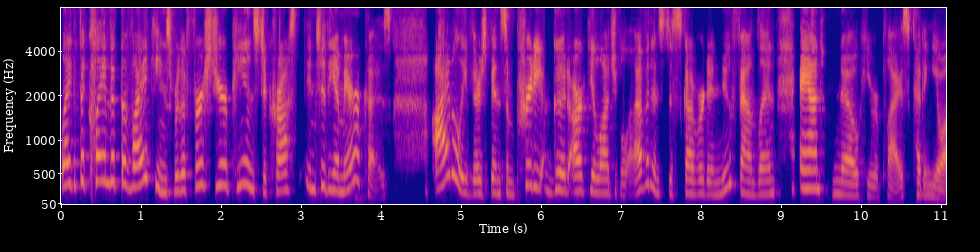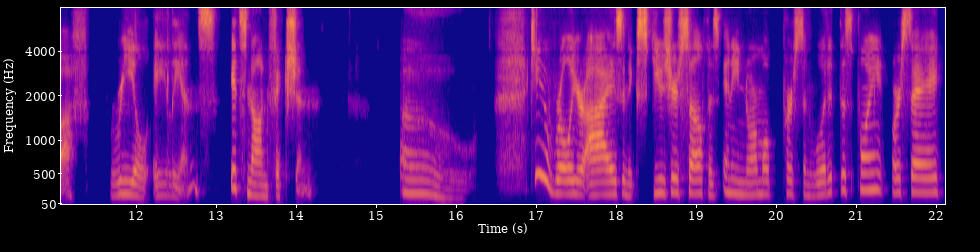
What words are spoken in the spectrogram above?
Like the claim that the Vikings were the first Europeans to cross into the Americas. I believe there's been some pretty good archaeological evidence discovered in Newfoundland. And no, he replies, cutting you off. Real aliens. It's nonfiction. Oh. Do you roll your eyes and excuse yourself as any normal person would at this point, or say,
